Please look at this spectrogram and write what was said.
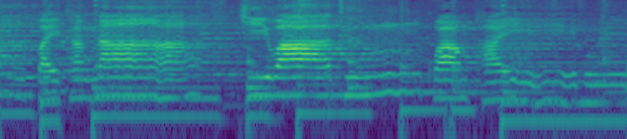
วไปข้างหน้าชีวาถึงความภัยบูร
